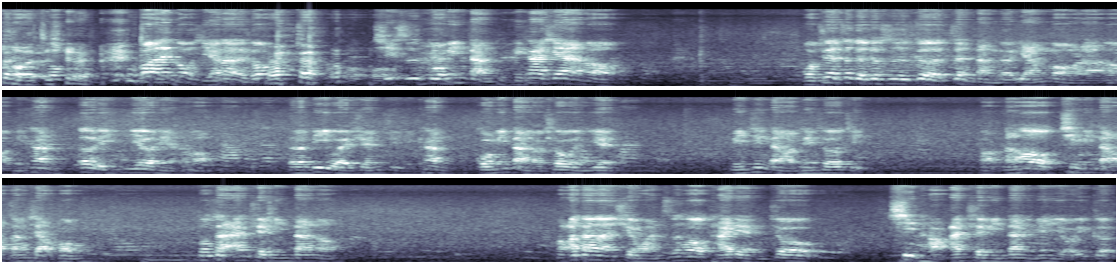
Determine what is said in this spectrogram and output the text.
我去，我在共喜啊，那里讲，其实国民党，你看现在哈。我觉得这个就是各政党的阳谋了哈。你看，二零一二年哈的立委选举，你看国民党有邱文燕，民进党有田秋瑾，好，然后清明党有张晓峰，都在安全名单哦。好，那当然选完之后，台联就幸好安全名单里面有一个，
